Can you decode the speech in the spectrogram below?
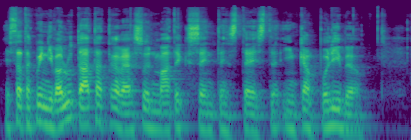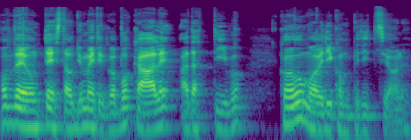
è stata quindi valutata attraverso il Matrix Sentence Test in campo libero, ovvero un test audiometrico vocale adattivo con rumore di competizione.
